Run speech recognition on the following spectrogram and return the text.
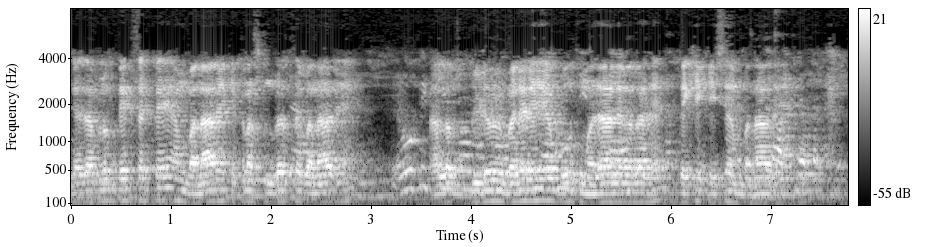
जैसे आप लोग देख सकते हैं, हम बना रहे हैं, कितना सुंदर से बना रहे हैं। आप लोग वीडियो में बने रहिए, बहुत मज़ा आने वाला है। देखिए कैसे हम बना रहे हैं।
